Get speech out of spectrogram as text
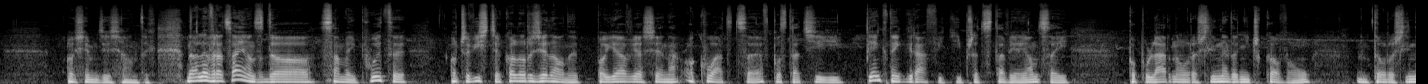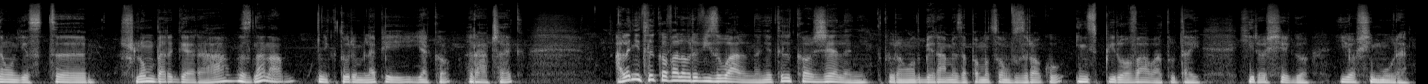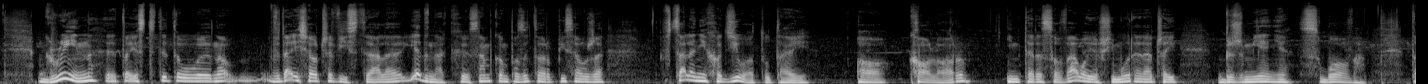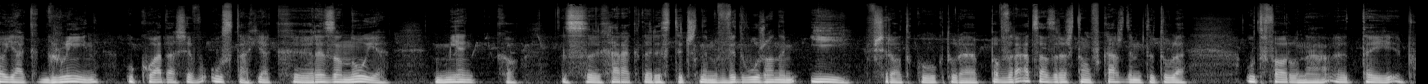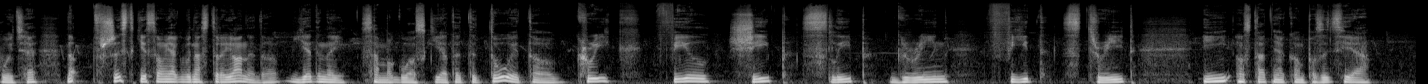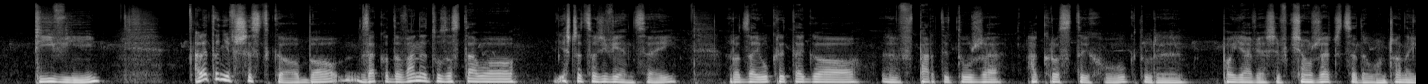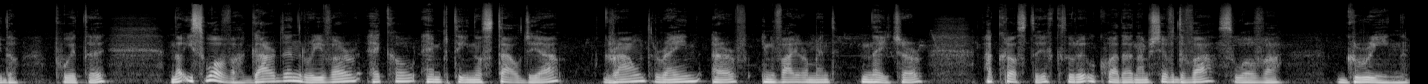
80. No ale wracając do samej płyty, oczywiście kolor zielony pojawia się na okładce w postaci pięknej grafiki przedstawiającej popularną roślinę doniczkową, Tą rośliną jest e, Schlumbergera, znana niektórym lepiej jako raczek, ale nie tylko walory wizualne, nie tylko zieleń, którą odbieramy za pomocą wzroku, inspirowała tutaj Hiroshiego Yoshimurę. Green e, to jest tytuł, e, no, wydaje się oczywisty, ale jednak sam kompozytor pisał, że wcale nie chodziło tutaj o kolor. Interesowało Yoshimurę raczej brzmienie słowa. To jak green układa się w ustach, jak rezonuje miękko z charakterystycznym wydłużonym i w środku, które powraca zresztą w każdym tytule utworu na y, tej płycie. No, wszystkie są jakby nastrojone do jednej samogłoski, a te tytuły to Creek, Feel, Sheep, Sleep, Green, Feet, Street i ostatnia kompozycja TV. Ale to nie wszystko, bo zakodowane tu zostało jeszcze coś więcej. Rodzaj ukrytego y, w partyturze akrostychu, który pojawia się w książeczce dołączonej do płyty. No i słowa Garden, River, Echo, Empty, Nostalgia, Ground, Rain, Earth, Environment, Nature. Akrostych, który układa nam się w dwa słowa green.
